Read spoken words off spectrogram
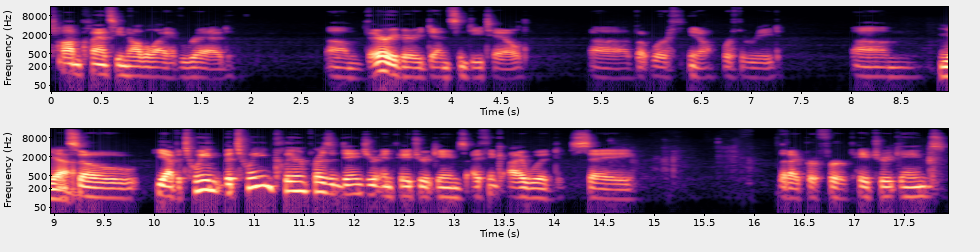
Tom Clancy novel I have read. Um, very, very dense and detailed, uh, but worth you know worth a read. Um, yeah. and so yeah, between between Clear and Present Danger and Patriot Games, I think I would say that I prefer Patriot Games.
